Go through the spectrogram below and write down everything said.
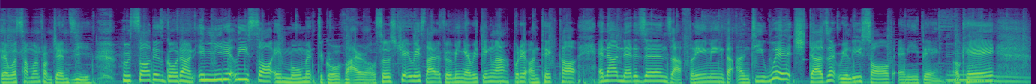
There was someone from Gen Z who saw this go down, immediately saw a moment to go viral. So straight away started filming everything lah, put it on TikTok, and now netizens are flaming the auntie, which doesn't really solve anything. Okay? Mm.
